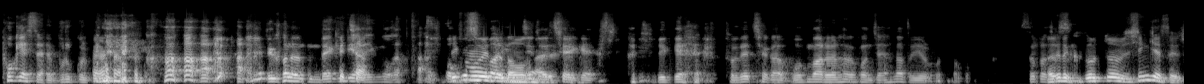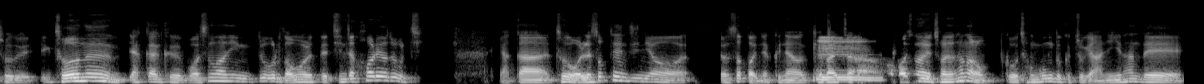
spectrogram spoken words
포기했어요. 무릎 꿇고. 이거는 내 길이 그쵸. 아닌 것 같아. 어, sigmoid 무슨 말인지 넘어가야 도대체 이게, 이게 도대체가 뭔 말을 하는 건지 하나도 이해를 못하고. 아, 근데 쓰러졌어요. 그거 좀 신기했어요. 저도 저는 약간 그 machine learning 쪽으로 넘어올 때 진짜 커리어적으로 지- 약간 저 원래 소프트 엔지니어 였었거든요. 그냥 개발자 음. machine learning 전혀 상관없고 전공도 그쪽이 아니긴 한데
